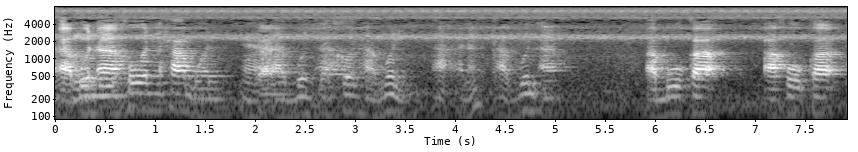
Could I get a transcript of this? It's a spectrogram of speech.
Abun ahun hamun. Abun akun hamun. Abun ah Abuka Ahuka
